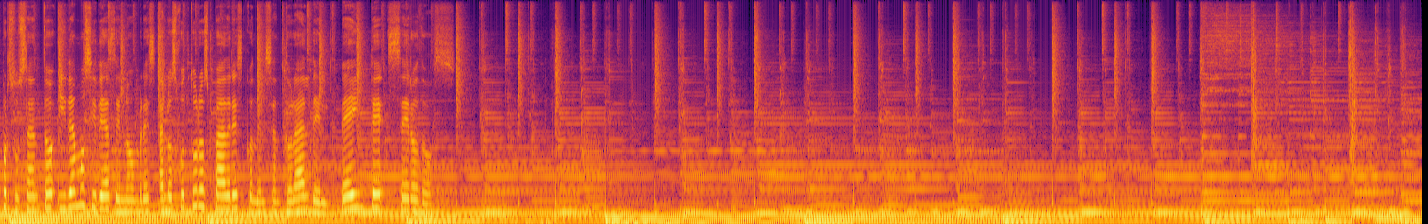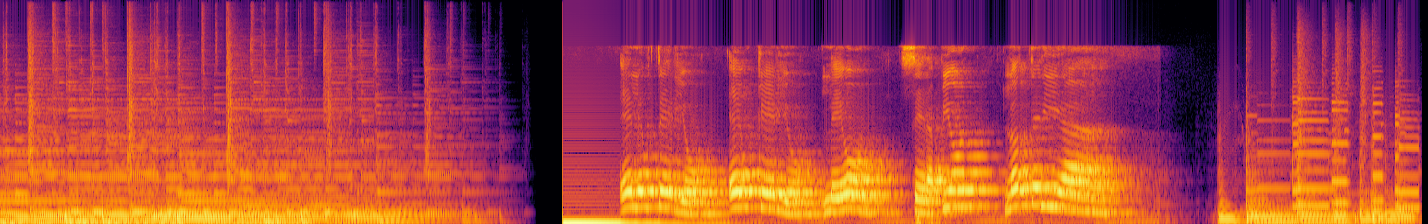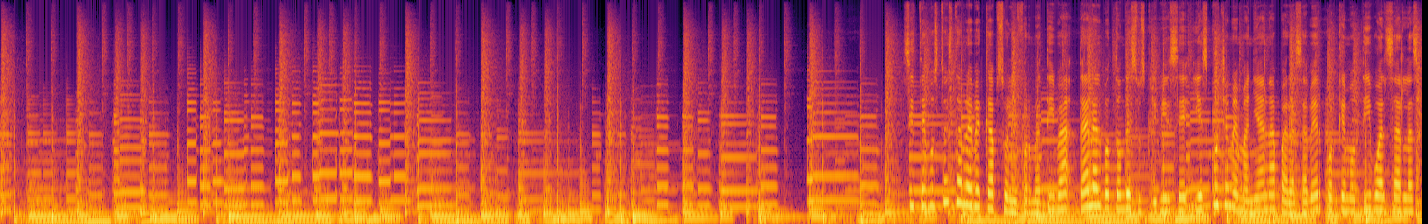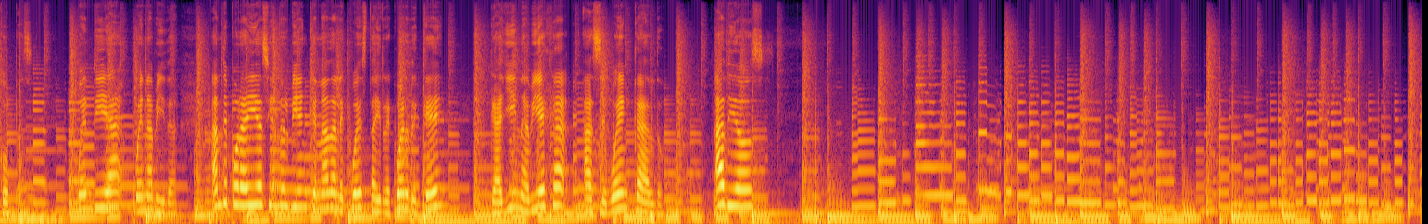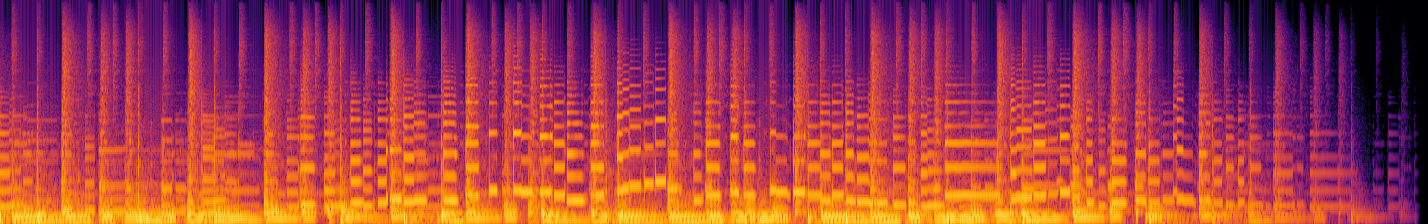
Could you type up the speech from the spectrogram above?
Por su santo y damos ideas de nombres a los futuros padres con el santoral del 2002. Lotería. Si te gustó esta breve cápsula informativa, dale al botón de suscribirse y escúchame mañana para saber por qué motivo alzar las copas. Buen día, buena vida. Ande por ahí haciendo el bien que nada le cuesta y recuerde que gallina vieja hace buen caldo. Adiós.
